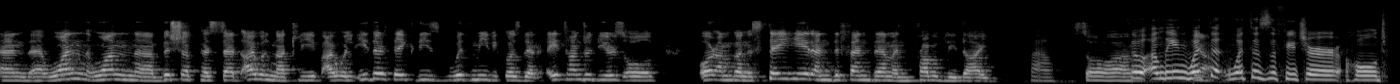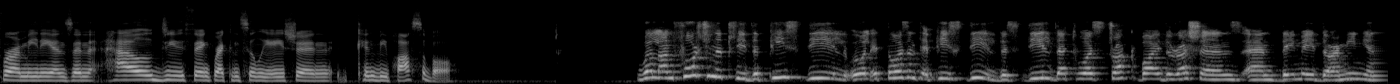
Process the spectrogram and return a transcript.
And uh, one one uh, bishop has said, "I will not leave. I will either take these with me because they're 800 years old, or I'm going to stay here and defend them and probably die." Wow. So, um, so Aline, what yeah. the, what does the future hold for Armenians, and how do you think reconciliation can be possible? Well, unfortunately, the peace deal, well, it wasn't a peace deal. This deal that was struck by the Russians and they made the Armenians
